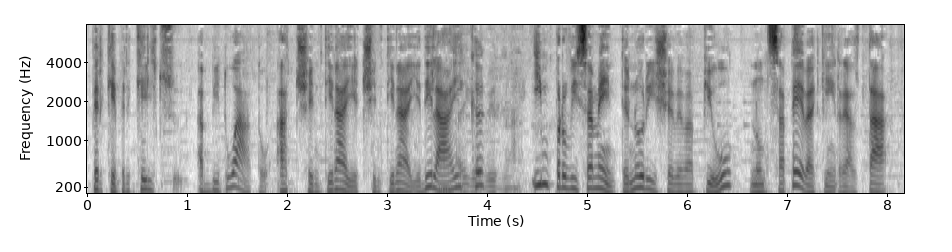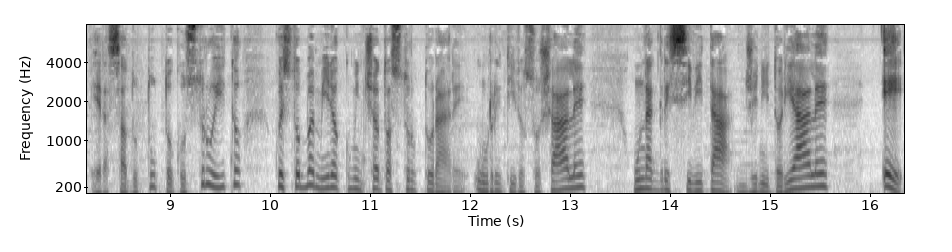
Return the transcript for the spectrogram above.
Perché? Perché il abituato a centinaia e centinaia di like, improvvisamente non riceveva più, non sapeva che in realtà era stato tutto costruito, questo bambino ha cominciato a strutturare un ritiro sociale, un'aggressività genitoriale e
